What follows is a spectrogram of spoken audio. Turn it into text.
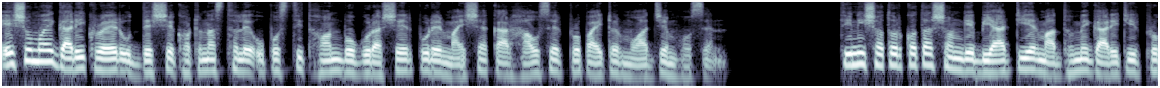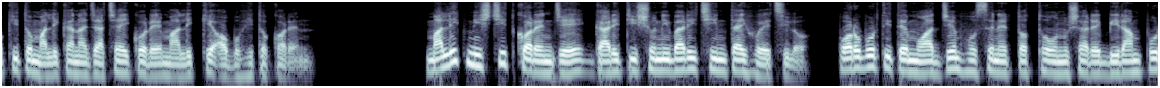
এ সময় গাড়ি ক্রয়ের উদ্দেশ্যে ঘটনাস্থলে উপস্থিত হন বগুড়া শেরপুরের মাইশা কার হাউসের প্রোপাইটর মোয়াজ্জেম হোসেন। তিনি সতর্কতার সঙ্গে বিআরটিএর মাধ্যমে গাড়িটির প্রকৃত মালিকানা যাচাই করে মালিককে অবহিত করেন। মালিক নিশ্চিত করেন যে গাড়িটি শনিবারই ছিনতাই হয়েছিল। পরবর্তীতে মোয়াজ্জেম হোসেনের তথ্য অনুসারে বিরামপুর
